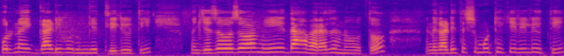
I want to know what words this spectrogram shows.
पूर्ण एक गाडी भरून घेतलेली होती. म्हणजे जवळजवळ आम्ही दहा बारा जण होतो. आणि गाडी तशी मोठी केलेली होती.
